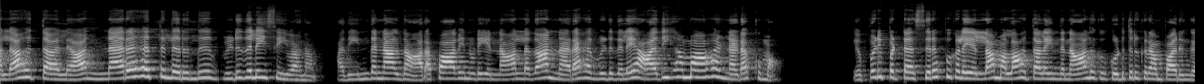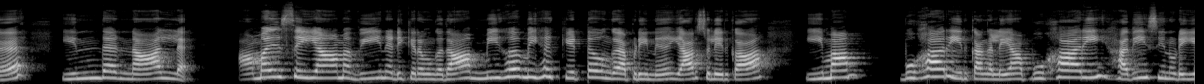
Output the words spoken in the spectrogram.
அல்லாஹாலா நரகத்திலிருந்து விடுதலை செய்வானாம். அது இந்த நாள் தான் அரப்பாவினுடைய நாளில் தான் நரக விடுதலை அதிகமாக நடக்குமா எப்படிப்பட்ட சிறப்புகளை எல்லாம் அல்லாஹாலா இந்த நாளுக்கு கொடுத்துருக்குறான் பாருங்க. இந்த நாளில் அமல் செய்யாமல் வீணடிக்கிறவங்க தான் மிக மிக கெட்டவங்க அப்படின்னு யார் சொல்லியிருக்கா? இமாம் புகாரி இருக்காங்க இல்லையா? புகாரி ஹதீஸினுடைய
